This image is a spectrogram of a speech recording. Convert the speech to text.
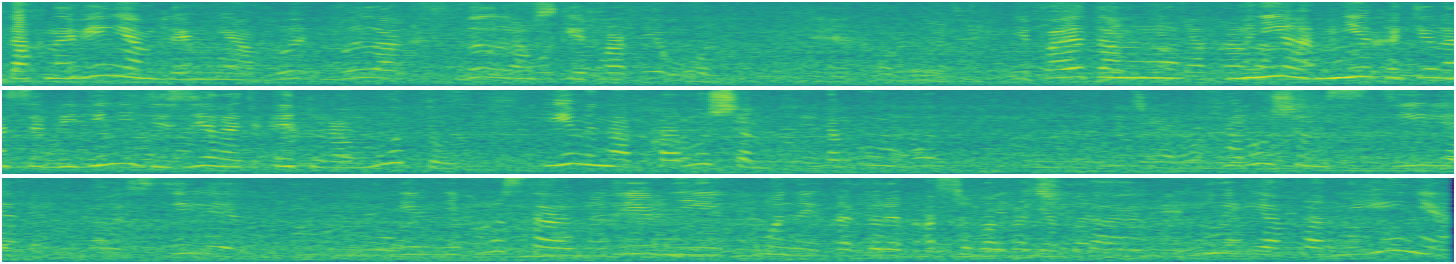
Вдохновением для меня бы- было, был русский фарфор. И поэтому мне, мне хотелось объединить и сделать эту работу именно в хорошем, таком вот в хорошем стиле, э, в стиле не, не просто древние иконы, которые особо почитаем, но и оформление,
